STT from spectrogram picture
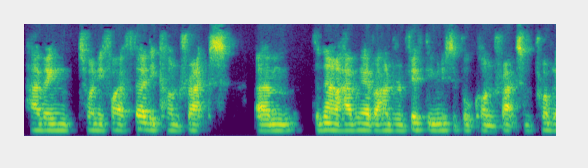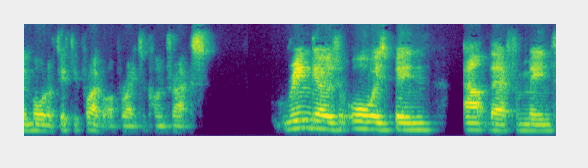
having 25, 30 contracts um, to now having over 150 municipal contracts and probably more than 50 private operator contracts. Ringo's always been out there for me in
